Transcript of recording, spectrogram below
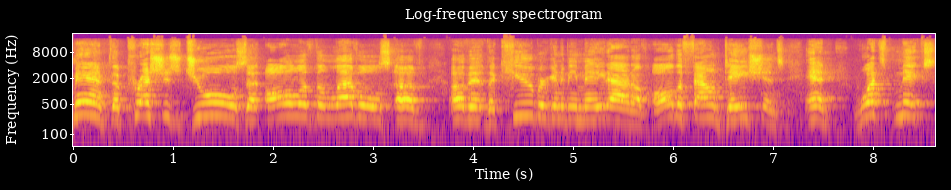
man, the precious jewels that all of the levels of, of it, the cube are going to be made out of, all the foundations. And what makes,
